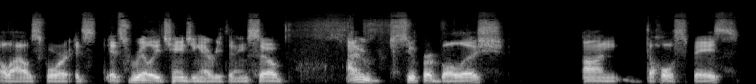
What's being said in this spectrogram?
allows for, it's it's really changing everything. So, I'm super bullish on the whole space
